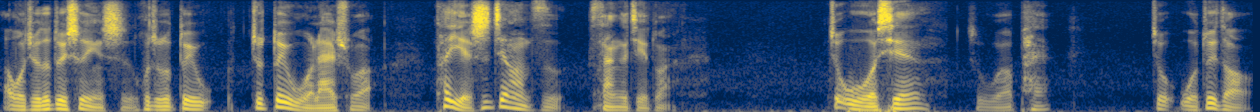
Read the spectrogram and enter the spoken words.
啊，我觉得对摄影师或者说对就对我来说，它也是这样子三个阶段。就我先就我要拍，就我最早，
